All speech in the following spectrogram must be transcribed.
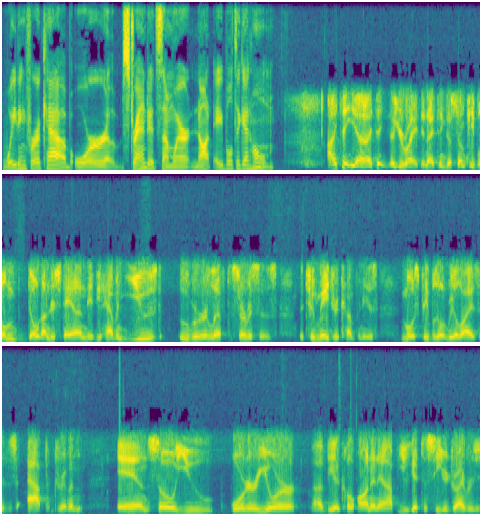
waiting for a cab or stranded somewhere, not able to get home. I think, yeah, I think you're right, and I think that some people don't understand if you haven't used Uber or Lyft services, the two major companies. Most people don't realize that it's app driven, and so you order your uh, vehicle on an app. You get to see your driver is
